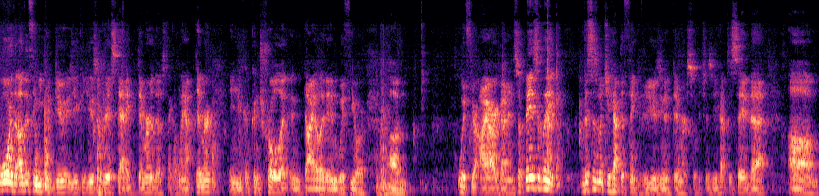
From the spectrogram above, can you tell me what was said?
Or the other thing you could do is you could use a rheostatic dimmer, that's like a lamp dimmer, and you could control it and dial it in with your um, with your IR gun. And so basically, this is what you have to think if you're using a dimmer switch, is you have to say that um,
